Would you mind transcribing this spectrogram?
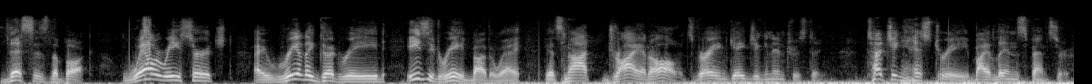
this is the book well researched, a really good read. Easy to read, by the way. It's not dry at all. It's very engaging and interesting. Touching History by Lynn Spencer.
